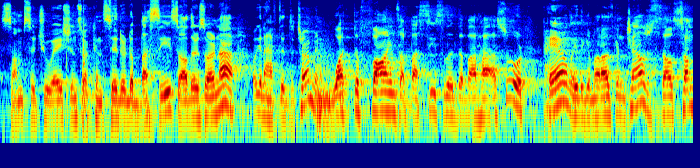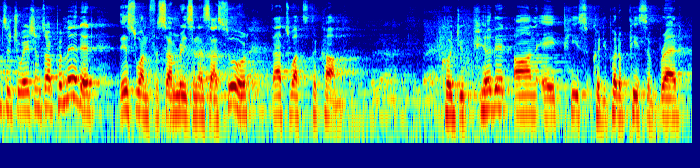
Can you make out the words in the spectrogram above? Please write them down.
some situations are considered a basis, others are not. We're going to have to determine what defines a basis ledavar ha'asur. Apparently, the Gemara is going to challenge itself. Some situations are permitted. This one, for some reason, is asur. That's what's to come. Could you put it on a piece? Could you put a piece of bread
